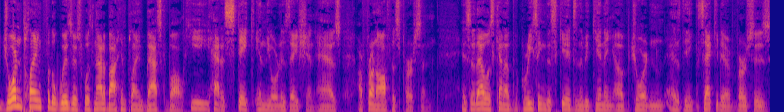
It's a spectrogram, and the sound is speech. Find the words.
Jordan playing for the Wizards was not about him playing basketball. He had a stake in the organization as a front office person. And so that was kind of greasing the skids in the beginning of Jordan as the executive versus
